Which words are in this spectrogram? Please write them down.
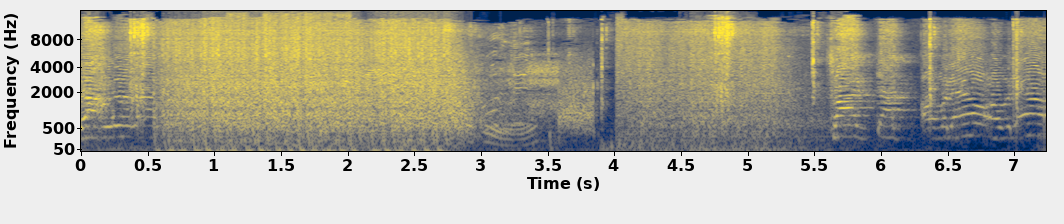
หลังเลยโอ้โหชาติจัดเอาไปแล้วเอาไปแล้ว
